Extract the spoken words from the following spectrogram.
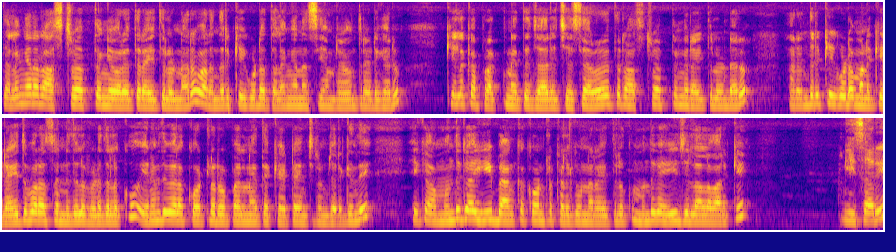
తెలంగాణ రాష్ట్ర వ్యాప్తంగా ఎవరైతే రైతులు ఉన్నారో వారందరికీ కూడా తెలంగాణ సీఎం రేవంత్ రెడ్డి గారు కీలక ప్రకటన అయితే జారీ చేశారు. ఎవరైతే రాష్ట్ర వ్యాప్తంగా రైతులు ఉన్నారో వారందరికీ కూడా మనకి రైతు భరోసా నిధుల విడుదలకు ఎనిమిది వేల కోట్ల రూపాయలను అయితే కేటాయించడం జరిగింది. ఇక ముందుగా ఈ బ్యాంక్ అకౌంట్లు కలిగి ఉన్న రైతులకు ముందుగా ఈ జిల్లాల వారికి ఈసారి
